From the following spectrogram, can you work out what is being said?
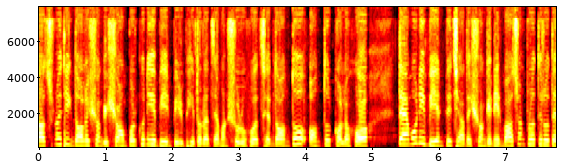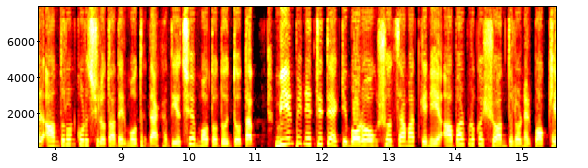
রাজনৈতিক দলের সঙ্গে সম্পর্ক নিয়ে বিএনপির ভেতরে যেমন শুরু হয়েছে দ্বন্দ্ব, অন্তর্কলহ, তেমনি বিএনপি যাদের সঙ্গে নির্বাচন প্রতিরোধের আন্দোলন করেছিল তাদের মধ্যে দেখা দিয়েছে মতদ্বৈধতা বিএনপি নেতৃত্বে একটি বড় অংশ জামাতকে নিয়ে আবার প্রকাশ্য আন্দোলনের পক্ষে।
